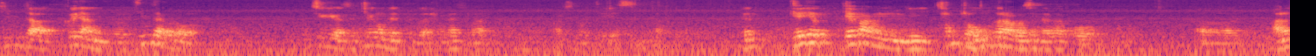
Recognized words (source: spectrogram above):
짐작 그냥 그 짐작으로 북측에 가서 경험했던 거 한 가지만 말씀을 드리겠습니다. 개혁 개방이 참 좋은 거라고 생각하고 어, 많은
